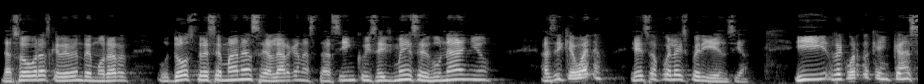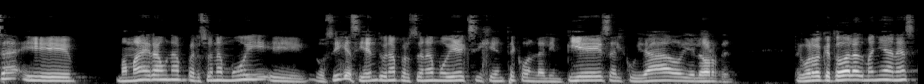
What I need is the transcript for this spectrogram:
Las obras que deben demorar dos, tres semanas se alargan hasta cinco y seis meses, un año. Así que bueno, esa fue la experiencia. Y recuerdo que en casa, eh, mamá era una persona muy, eh, o sigue siendo una persona muy exigente con la limpieza, el cuidado y el orden. Recuerdo que todas las mañanas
